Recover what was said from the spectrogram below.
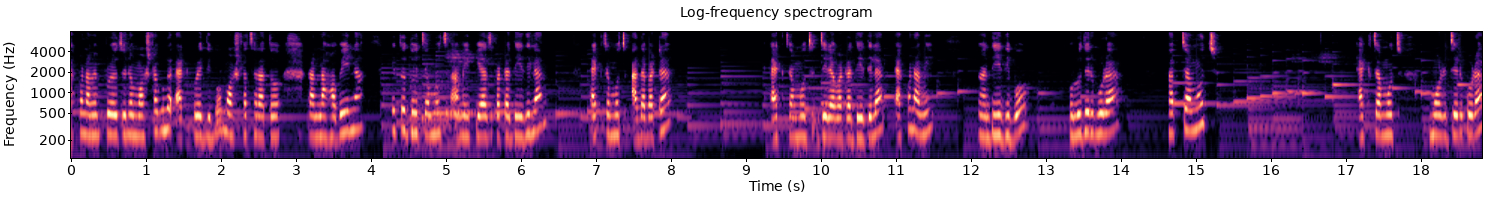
এখন আমি প্রয়োজনীয় মশলাগুলো অ্যাড করে দিব। মশলা ছাড়া তো রান্না হবেই না। এই তো দুই চামচ আমি পেঁয়াজ বাটা দিয়ে দিলাম, এক চামচ আদা বাটা, এক চামচ জিরা বাটা দিয়ে দিলাম। এখন আমি দিয়ে দিব হলুদের গুঁড়া, হাফ চামচ, এক চামচ মরিচের গুঁড়া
